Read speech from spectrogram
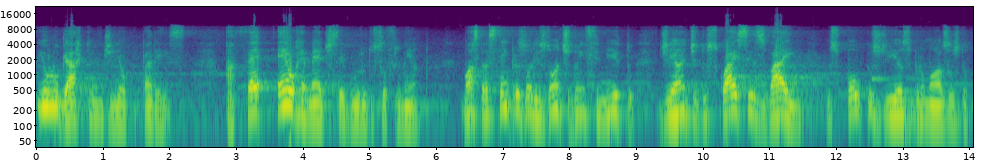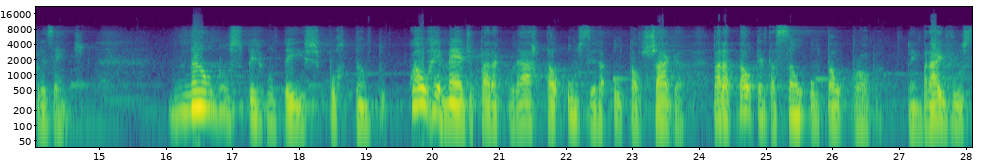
e o lugar que um dia ocupareis. A fé é o remédio seguro do sofrimento. Mostra sempre os horizontes do infinito, diante dos quais se esvaem os poucos dias brumosos do presente. Não nos pergunteis, portanto, qual o remédio para curar tal úlcera ou tal chaga, para tal tentação ou tal prova. Lembrai-vos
